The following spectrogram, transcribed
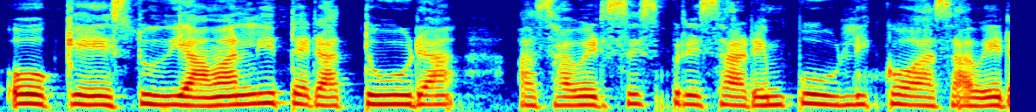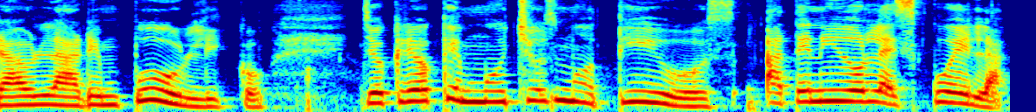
o que estudiaban literatura a saberse expresar en público, a saber hablar en público. Yo creo que muchos motivos ha tenido la escuela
